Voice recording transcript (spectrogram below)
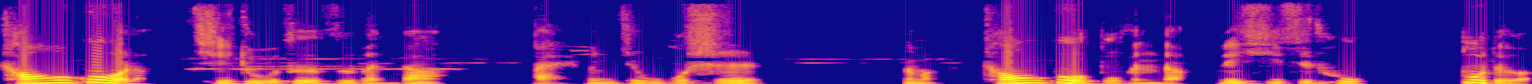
超过了其注册资本的百分之五十，那么超过部分的利息支出不得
